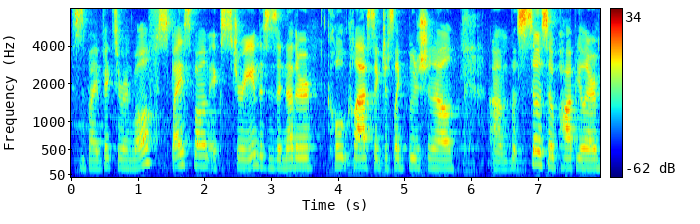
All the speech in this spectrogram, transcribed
This is by Viktor and Rolf, Spicebomb Extreme. This is another cult classic, just like Bleu de Chanel, um, but so, so popular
